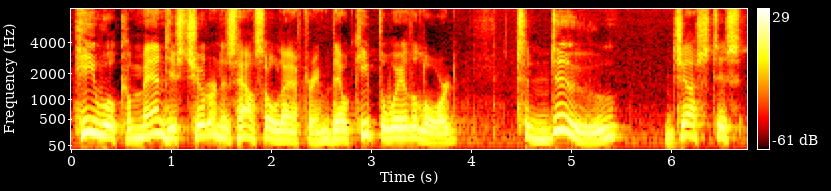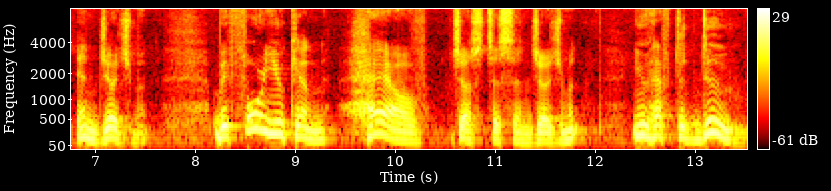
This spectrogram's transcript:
He will command his children, his household after him. They'll keep the way of the Lord to do justice and judgment. Before you can have justice and judgment, you have to do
